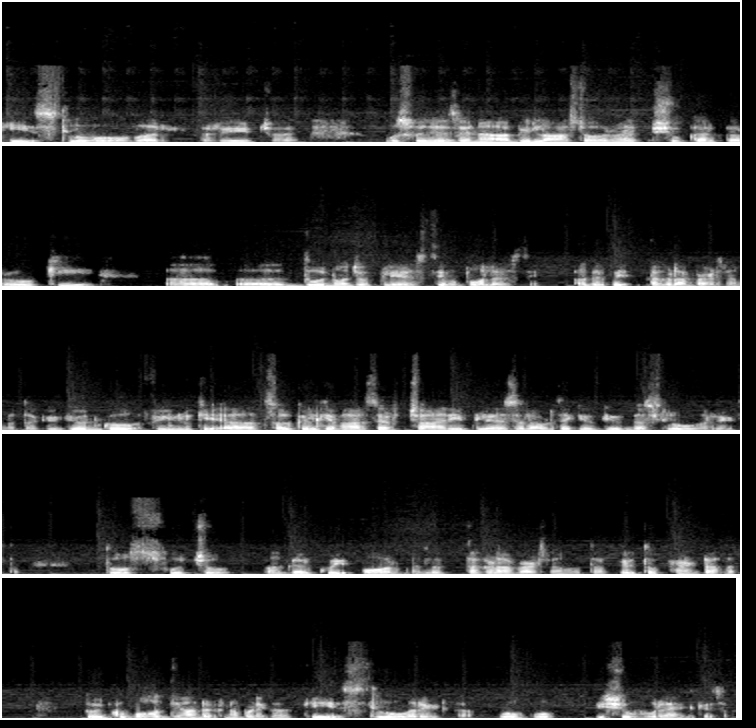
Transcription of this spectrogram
कि स्लो ओवर रेट जो है। उस वजह से ना अभी लास्ट ओवर में शुक्र करो कि अ, अ, दोनों जो प्लेयर्स थे वो बॉलर्स थे। अगर कोई तगड़ा बैट्समैन होता क्योंकि उनको फ़ील्ड के सर्कल के बाहर सिर्फ़ चार ही प्लेयर्स अलाउड थे क्योंकि उनका स्लो ओवर रेट था। तो सोचो अगर कोई और मतलब तगड़ा बैट्समैन होता फिर तो फैंटा था। तो इनको बहुत ध्यान रखना पड़ेगा कि स्लो रेट का वो वो इशू हो रहा है इनके साथ।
